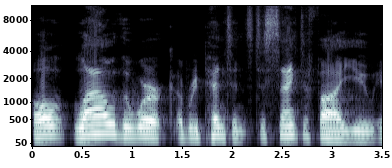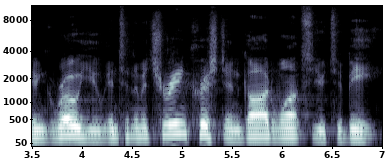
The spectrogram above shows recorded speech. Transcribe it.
Allow the work of repentance to sanctify you and grow you into the maturing Christian God wants you to be.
